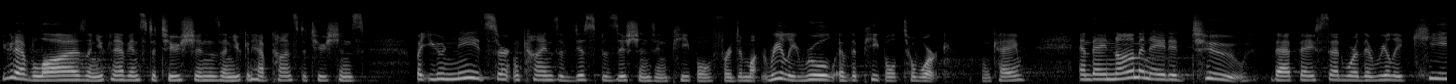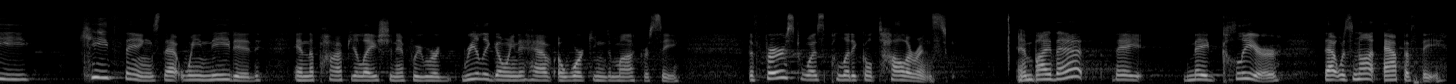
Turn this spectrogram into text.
you could have laws and you can have institutions and you can have constitutions, but you need certain kinds of dispositions in people for really rule of the people to work, okay? And they nominated two that they said were the really key, key things that we needed in the population if we were really going to have a working democracy. The first was political tolerance. And by that, they made clear that was not apathy.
